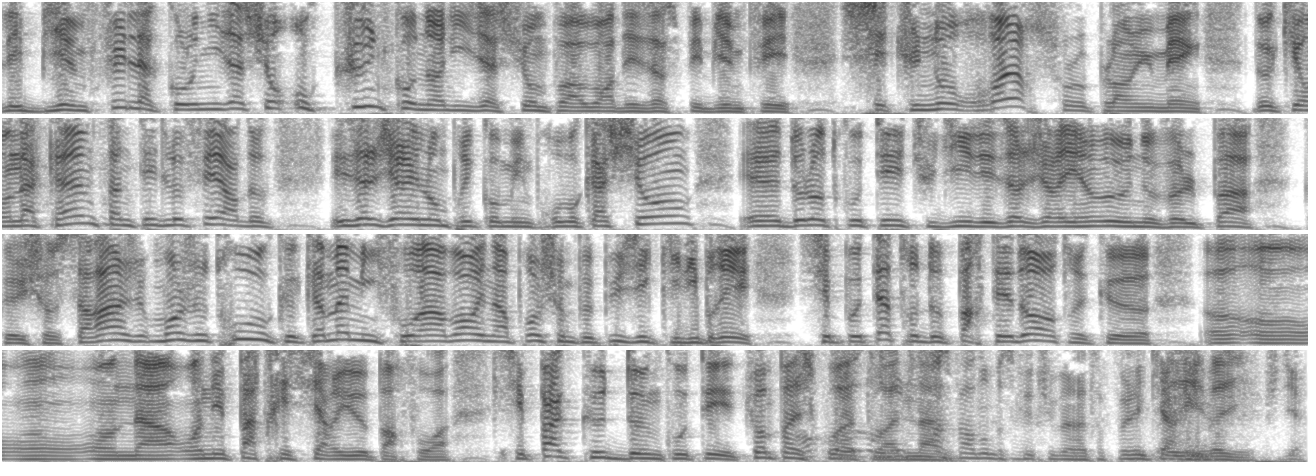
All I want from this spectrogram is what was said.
les bienfaits de la colonisation Aucune colonisation peut avoir des aspects bienfaits. C'est une horreur sur le plan humain. Donc on a quand même tenté de le faire. Donc les Algériens l'ont pris comme une provocation. Euh, de l'autre côté, tu dis les Algériens eux ne veulent pas que les choses s'arrangent. Moi, je trouve que quand même il faut avoir une approche un peu plus équilibrée. C'est peut-être de part et d'autre que euh, on, on a on n'est pas très sérieux parfois. C'est pas que d'un côté. Tu en penses quoi, En- en toi, phrase, pardon, parce que tu m'as interpellé, Karim. Vas-y. Je veux dire,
